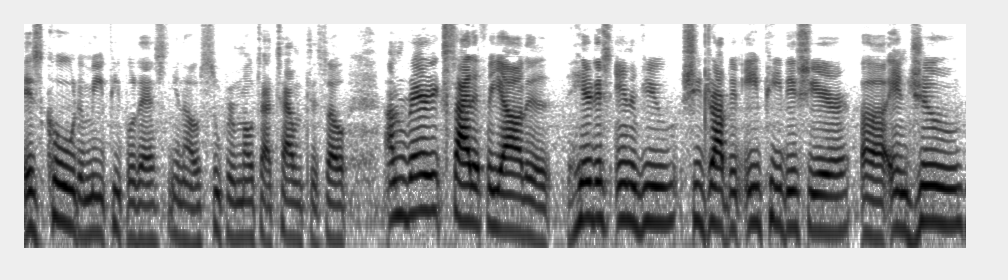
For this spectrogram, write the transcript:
It's cool to meet people that's you know super multi talented. So I'm very excited for y'all to hear this interview. She dropped an EP this year uh, in June,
